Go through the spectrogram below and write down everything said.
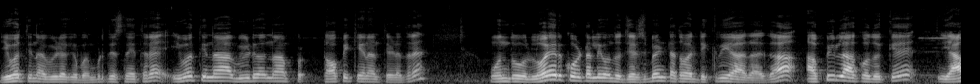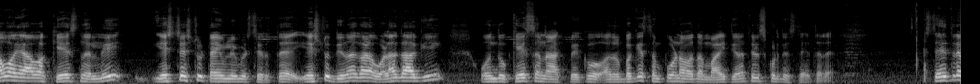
ಇವತ್ತಿನ ವೀಡಿಯೋಗೆ ಬಂದ್ಬಿಡ್ತೀನಿ ಸ್ನೇಹಿತರೆ. ಇವತ್ತಿನ ವೀಡಿಯೋನ ಟಾಪಿಕ್ ಏನಂತ ಹೇಳಿದ್ರೆ ಒಂದು ಲೋಯರ್ ಕೋರ್ಟಲ್ಲಿ ಒಂದು ಜಡ್ಜ್ಮೆಂಟ್ ಅಥವಾ ಡಿಕ್ರಿ ಆದಾಗ ಅಪೀಲ್ ಹಾಕೋದಕ್ಕೆ ಯಾವ ಯಾವ ಕೇಸ್ನಲ್ಲಿ ಎಷ್ಟೆಷ್ಟು ಟೈಮ್ ಲಿಮಿಟ್ಸ್ ಇರುತ್ತೆ, ಎಷ್ಟು ದಿನಗಳ ಒಳಗಾಗಿ ಒಂದು ಕೇಸನ್ನು ಹಾಕಬೇಕು, ಅದ್ರ ಬಗ್ಗೆ ಸಂಪೂರ್ಣವಾದ ಮಾಹಿತಿಯನ್ನು ತಿಳಿಸ್ಕೊಡ್ತೀನಿ ಸ್ನೇಹಿತರೆ. ಸ್ನೇಹಿತರೆ,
